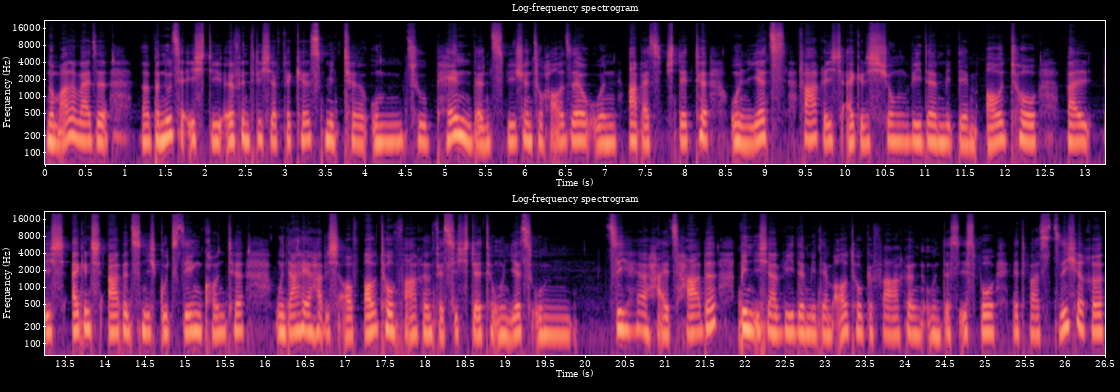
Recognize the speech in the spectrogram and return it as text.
normalerweise benutze ich die öffentlichen Verkehrsmittel, um zu pendeln zwischen zu Hause und Arbeitsstätte. Und jetzt fahre ich eigentlich schon wieder mit dem Auto, weil ich eigentlich abends nicht gut sehen konnte. Und daher habe ich auf Autofahren verzichtet und jetzt um Sicherheit habe, bin ich ja wieder mit dem Auto gefahren und das ist wohl etwas sicherer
